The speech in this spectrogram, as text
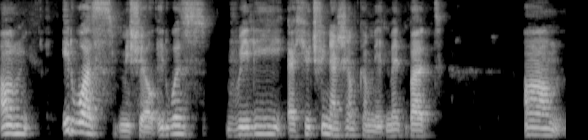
Um, it was Michelle. It was really a huge financial commitment, but um,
